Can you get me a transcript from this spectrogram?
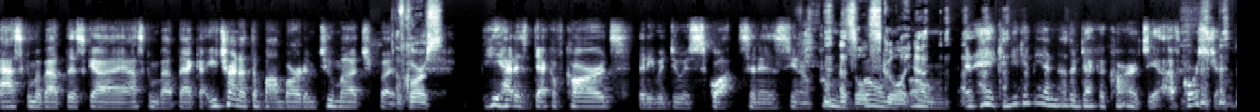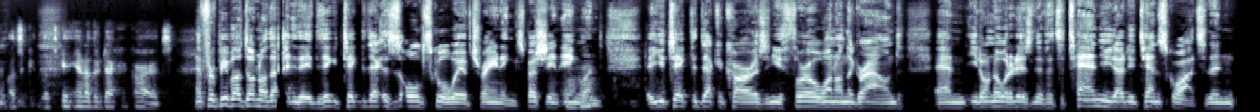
ask him about this guy, ask him about that guy. You try not to bombard him too much, but of course. He had his deck of cards that he would do his squats and his, you know, boom, That's old boom, school, yeah. And hey, can you get me another deck of cards? Yeah, of course, Jim. let's let's get you another deck of cards. And for people that don't know that, they take, take the deck. This is old school way of training, especially in mm-hmm. England. You take the deck of cards and you throw one on the ground, and you don't know what it is. And if it's a ten, you got to do ten squats. And then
